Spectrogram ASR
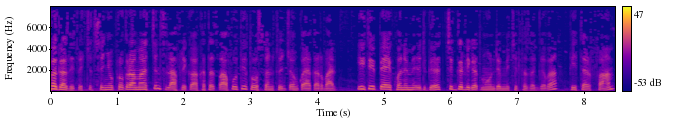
በጋዜጦች የተሰኘው ፕሮግራማችን ስለ አፍሪቃ ከተጻፉት የተወሰኑትን ጨምቆ ያቀርባል። የኢትዮጵያ ኢኮኖሚ እድገት ችግር ሊገጥመው እንደሚችል ተዘገበ። ፒተር ፋም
